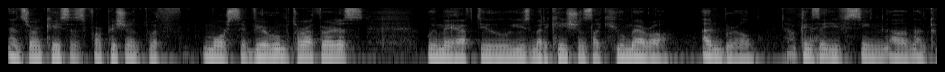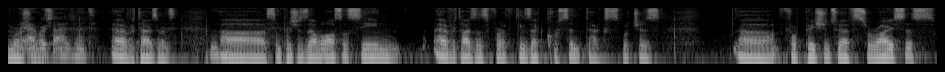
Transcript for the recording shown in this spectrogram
in certain cases, for patients with more severe rheumatoid arthritis, we may have to use medications like Humira, Enbrel, things that you've seen on, on The commercials advertisements. advertisements. Uh, some patients have also seen advertisements for things like Cosentyx, which is uh, for patients who have psoriasis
